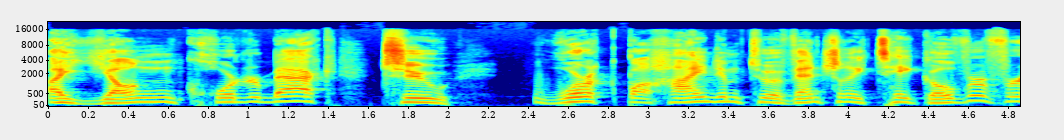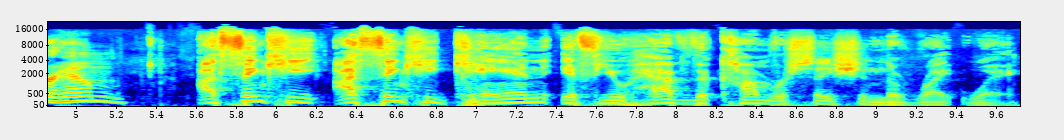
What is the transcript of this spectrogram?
a young quarterback to work behind him to eventually take over for him? I think he. I think he can if you have the conversation the right way.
